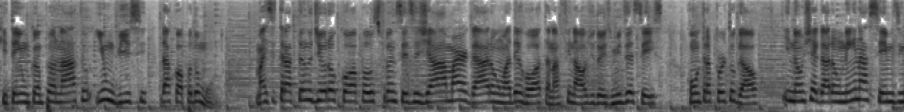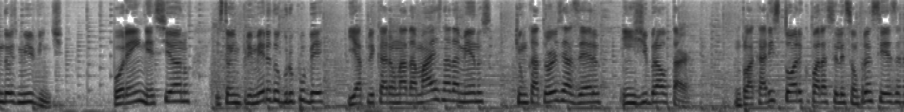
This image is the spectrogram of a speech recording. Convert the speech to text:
que tem um campeonato e um vice da Copa do Mundo mas se tratando de Eurocopa, os franceses já amargaram uma derrota na final de 2016 contra Portugal e não chegaram nem nas semis em 2020. Porém, nesse ano, estão em primeiro do grupo B e aplicaram nada mais nada menos que um 14 a 0 em Gibraltar. Um placar histórico para a seleção francesa,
